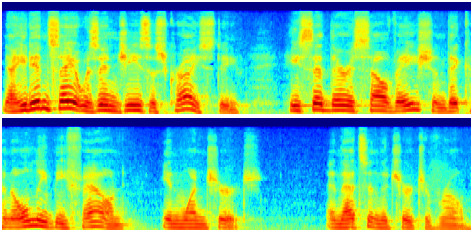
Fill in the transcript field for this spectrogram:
Now, he didn't say it was in Jesus Christ, Steve. He said there is salvation that can only be found in one church, and that's in the Church of Rome.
